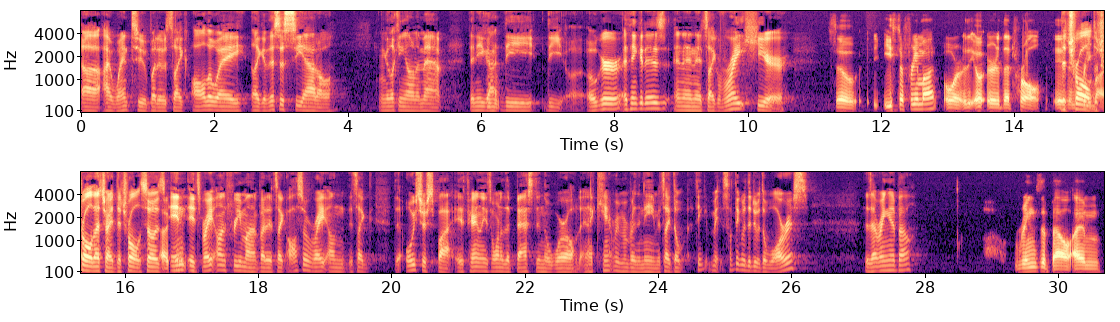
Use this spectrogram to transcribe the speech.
uh, I went to, but it was like all the way. Like if this is Seattle, and you're looking on a map, then you got mm-hmm. the the uh, ogre, I think it is, and then it's like right here so east of Fremont or the or the troll the troll the troll that's right the troll. So it's okay. in it's right on Fremont but it's like also right on it's like the oyster spot apparently it's one of the best in the world and I can't remember the name. It's like the I think something with to do with the walrus. Does that ring a bell? Rings a bell. I'm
